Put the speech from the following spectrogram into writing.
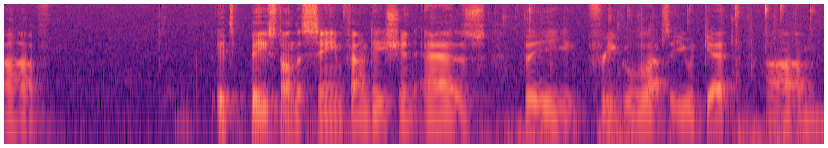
Uh, it's based on the same foundation as the free Google Apps that you would get um,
